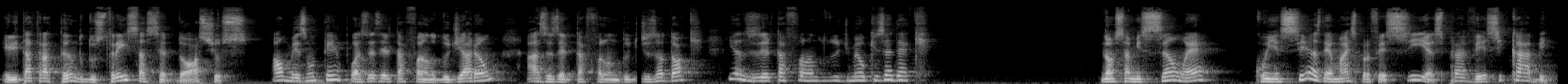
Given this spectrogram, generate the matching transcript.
Ele está tratando dos três sacerdócios ao mesmo tempo. Às vezes ele está falando do de Arão, às vezes ele está falando do de Zadok e às vezes ele está falando do de Melquisedeque. Nossa missão é conhecer as demais profecias para ver se cabe.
